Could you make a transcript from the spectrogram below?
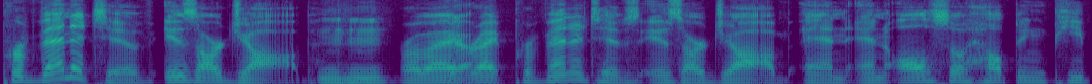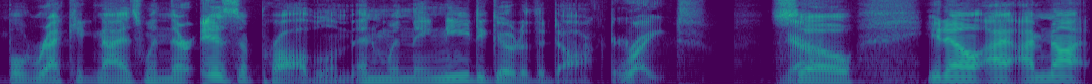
preventative is our job right Mm-hmm. Yeah. right preventatives is our job and and also helping people recognize when there is a problem and when they need to go to the doctor Right. so you know I, i'm not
